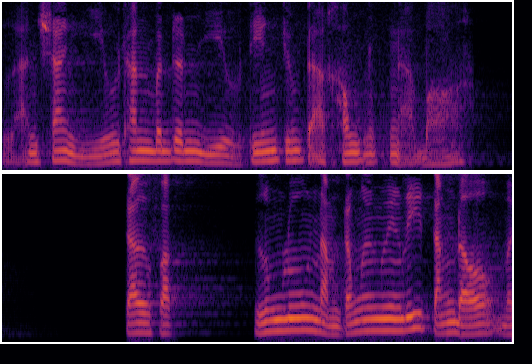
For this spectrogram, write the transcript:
Là ánh sáng diệu thanh bên trên diệu tiếng chúng ta không lúc nào bỏ. Trời phật luôn luôn nằm trong cái nguyên lý tận độ mà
